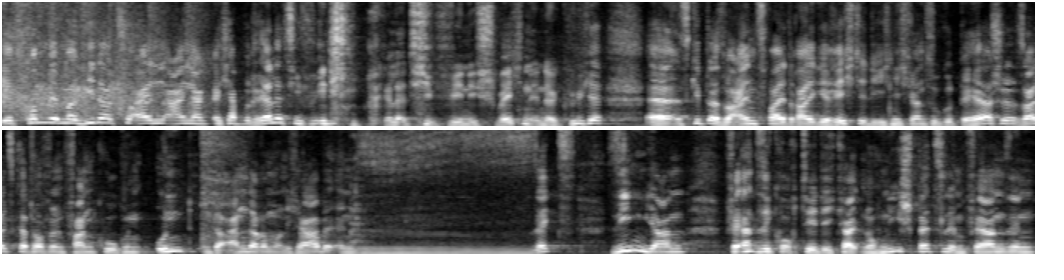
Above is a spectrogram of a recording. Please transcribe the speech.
Jetzt kommen wir mal wieder zu einem, einer, ich habe relativ wenig, relativ wenig Schwächen in der Küche. Äh, es gibt also ein, zwei, drei Gerichte, die ich nicht ganz so gut beherrsche. Salzkartoffeln, Pfannkuchen und unter anderem, und ich habe in sechs, sieben Jahren Fernsehkochtätigkeit noch nie Spätzle im Fernsehen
